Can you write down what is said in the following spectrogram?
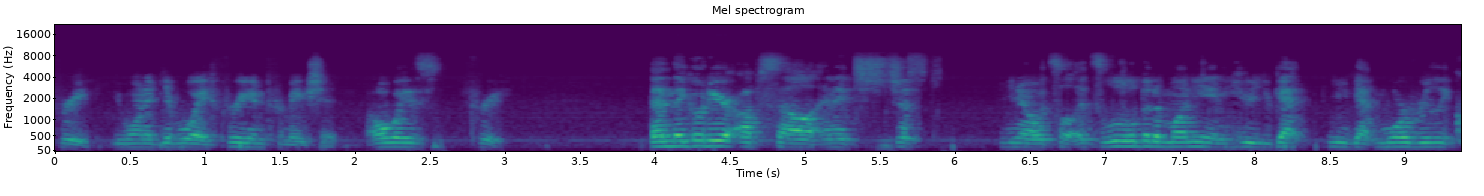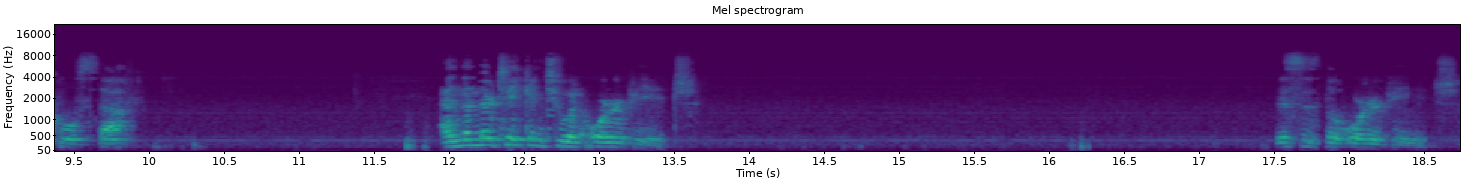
free. You want to give away free information, always free. Then they go to your upsell, and it's just you know it's a, it's a little bit of money, and here you get you get more really cool stuff. And then they're taken to an order page. This is the order page.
